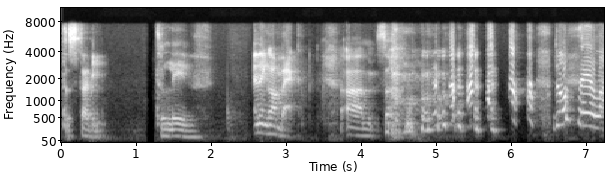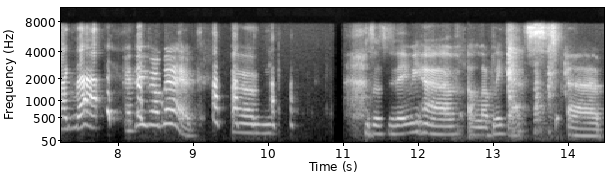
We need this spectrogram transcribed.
to study, to live, and then gone back. Um, so don't say it like that. I think go back. Um, so today we have a lovely guest. Uh,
